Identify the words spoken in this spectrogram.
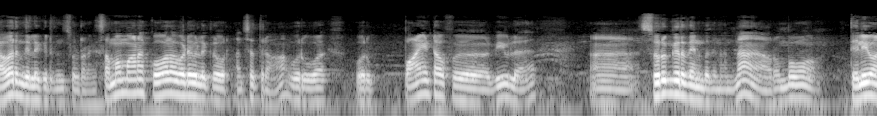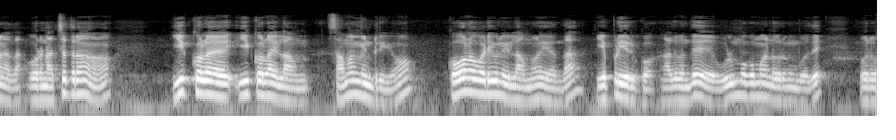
கவர்ந்து இழுக்கிறதுன்னு சொல்கிறாங்க சமமான கோல வடிவில் இருக்கிற ஒரு நட்சத்திரம் ஒரு ஒரு பாயிண்ட் ஆஃப் வியூவில் சுருங்குறது என்பது என்னன்னா ரொம்பவும் தெளிவானதான் ஒரு நட்சத்திரம் ஈக்குவலாக ஈக்குவலாக இல்லாமல் சமமின்றியும் கோல வடிவில் இல்லாமலும் இருந்தால் எப்படி இருக்கும்? அது வந்து உள்முகமாக நொறுங்கும்போது ஒரு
